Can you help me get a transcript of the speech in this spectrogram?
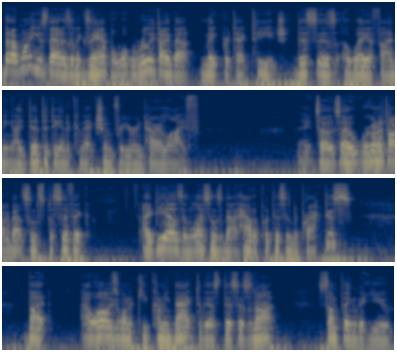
But I want to use that as an example. What we're really talking about, make, protect, teach, this is a way of finding identity and a connection for your entire life. Right? So, so we're going to talk about some specific ideas and lessons about how to put this into practice. But I always want to keep coming back to this. This is not something that you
